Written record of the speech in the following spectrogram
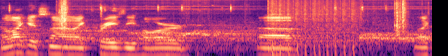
I like it's not like crazy hard, uh, like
